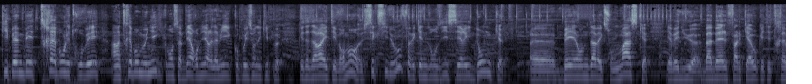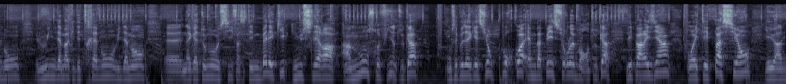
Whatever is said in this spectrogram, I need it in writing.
Kipembe, très bon, j'ai trouvé. Un très bon Meunier qui commence à bien revenir, les amis. Composition d'équipe Gatadara était vraiment euh, sexy de ouf avec Enzonzi, série donc. Euh, Belanda avec son masque. Il y avait du euh, Babel, Falcao qui était très bon. Louis Ndama qui était très bon, évidemment. Nagatomo aussi. Enfin, c'était une belle équipe. Muslera, un monstre fini en tout cas. On s'est posé la question pourquoi Mbappé sur le banc? En tout cas, les Parisiens ont été patients. Il y a eu un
